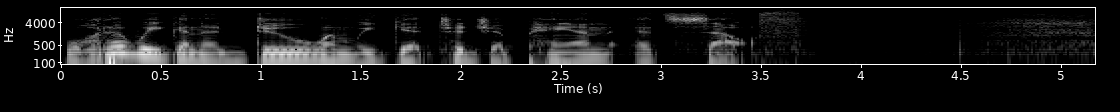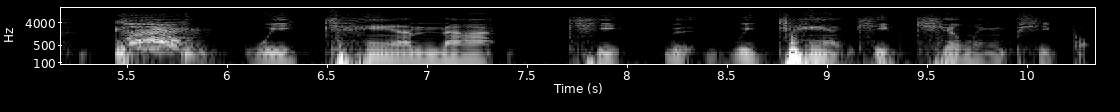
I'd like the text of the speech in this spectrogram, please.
What are we going to do when we get to Japan itself? we cannot keep we can't keep killing people.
